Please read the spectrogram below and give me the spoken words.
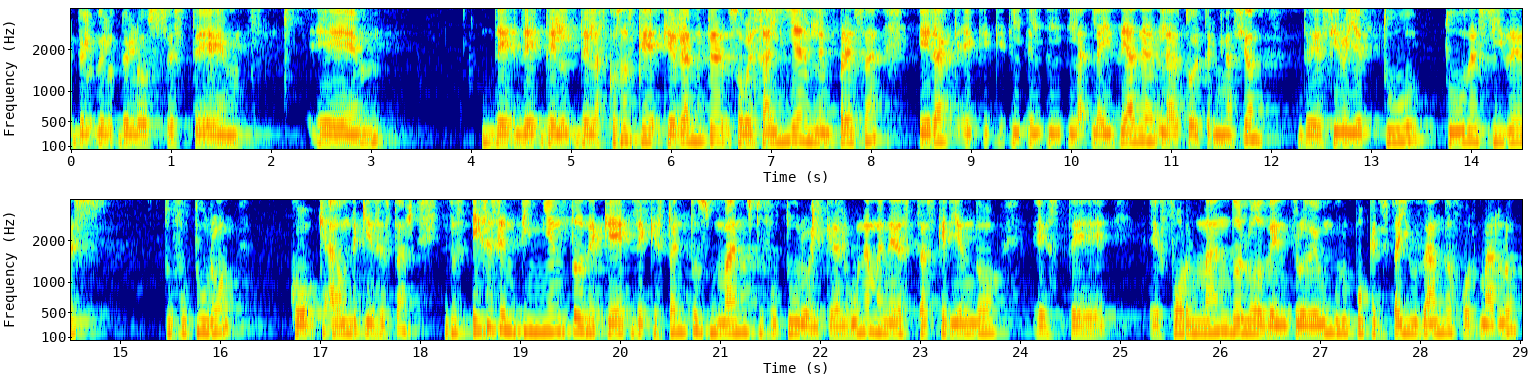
de, los, este, em, de, las cosas que, realmente sobresalían en la empresa era la, idea de la autodeterminación, de decir, oye, tú, tú decides tu futuro, a dónde quieres estar. Entonces, ese sentimiento de que, de que está en tus manos tu futuro y que de alguna manera estás queriendo este, eh, formándolo dentro de un grupo que te está ayudando a formarlo,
